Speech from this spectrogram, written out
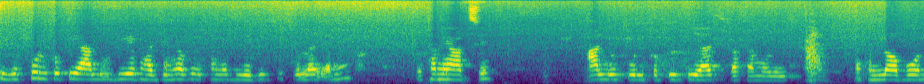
এই যে ফুলকপি, আলু দিয়ে ভাজি হবে, এখানে দিয়ে দিচ্ছি চুলাই আমি। এখানে আছে আলু, ফুলকপি, পেঁয়াজ, কাঁচামরিচ, এখন লবণ,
